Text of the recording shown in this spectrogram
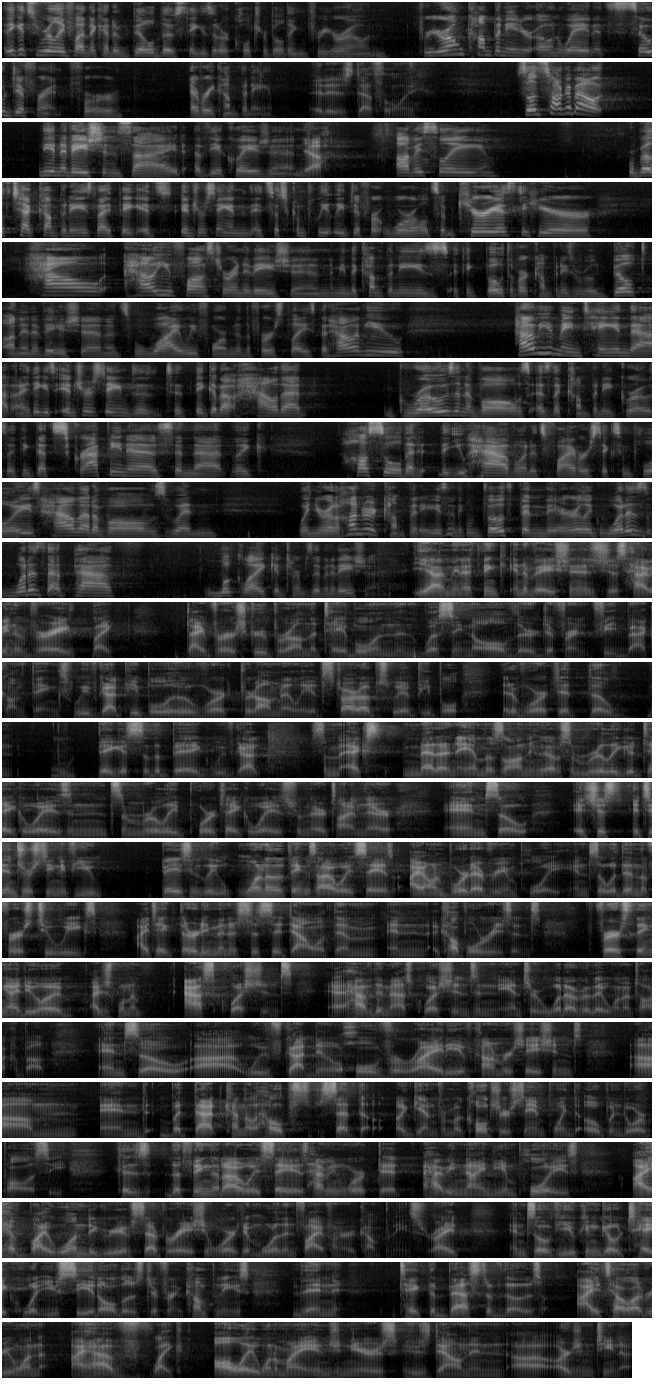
I think it's really fun to kind of build those things that are culture building for your own, for your own company in your own way. And it's so different for every company. it is definitely. So let's talk about the innovation side of the equation. Yeah. Obviously, we're both tech companies, but I think it's interesting and it's such a completely different world. So I'm curious to hear how how you foster innovation. I mean, the companies, I think both of our companies were really built on innovation. It's why we formed in the first place. But how have you how have you maintained that? And I think it's interesting to, to think about how that grows and evolves as the company grows. I think that scrappiness and that like hustle that, that you have when it's five or six employees, how that evolves when when you're at 100 companies. I think we've both been there. Like, what is what does that path look like in terms of innovation? Yeah, I mean, I think innovation is just having a very like diverse group around the table and then listening to all of their different feedback on things. We've got people who have worked predominantly at startups. We have people that have worked at the biggest of the big. We've got some ex Meta and Amazon who have some really good takeaways and some really poor takeaways from their time there. And so it's just it's interesting if you basically one of the things I always say is I onboard every employee. And so within the first 2 weeks, I take 30 minutes to sit down with them and a couple of reasons. First thing I do, I, I just want to ask questions, uh, have them ask questions and answer whatever they want to talk about. And so uh, we've gotten into a whole variety of conversations. Um, and but that kind of helps set the again from a culture standpoint the open door policy because the thing that I always say is having worked at having 90 employees I have by one degree of separation worked at more than 500 companies right and so if you can go take what you see at all those different companies then take the best of those I tell everyone I have like Ale one of my engineers who's down in uh, Argentina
